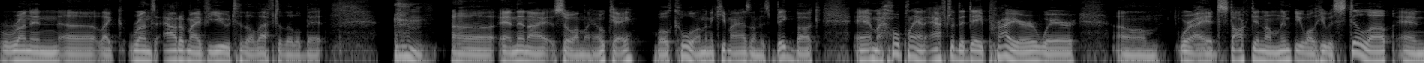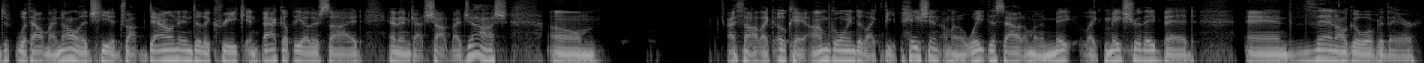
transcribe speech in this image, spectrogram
running uh like runs out of my view to the left a little bit uh, and then I, so I'm like, okay, well, cool. I'm going to keep my eyes on this big buck. And my whole plan after the day prior, where, um, where I had stalked in on Limpy while he was still up, and without my knowledge, he had dropped down into the creek and back up the other side, and then got shot by Josh. Um, I thought like, okay, I'm going to like be patient. I'm going to wait this out. I'm going to make like make sure they bed, and then I'll go over there.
